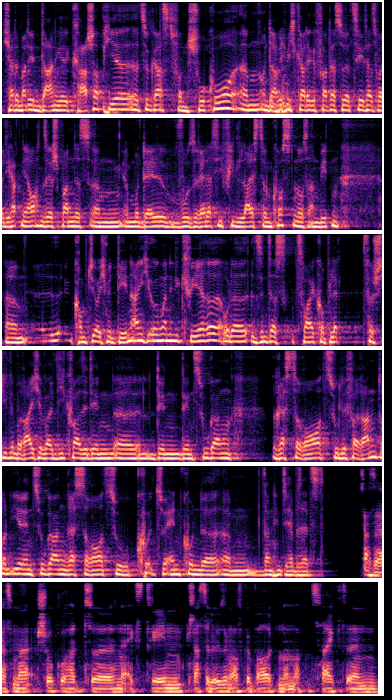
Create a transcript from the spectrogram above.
Ich hatte mal den Daniel Karschap hier äh, zu Gast von Schoko ähm, und da mhm. habe ich mich gerade gefragt, dass du erzählt hast, weil die hatten ja auch ein sehr spannendes ähm, Modell, wo sie relativ viele Leistungen kostenlos anbieten. Ähm, kommt ihr euch mit denen eigentlich irgendwann in die Quere oder sind das zwei komplett verschiedene Bereiche, weil die quasi den, äh, den, den Zugang Restaurant zu Lieferant und ihr den Zugang Restaurant zu, zu Endkunde ähm, dann hinterher besetzt? Also erstmal, Schoko hat äh, eine extrem klasse Lösung aufgebaut und haben auch gezeigt, ähm,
